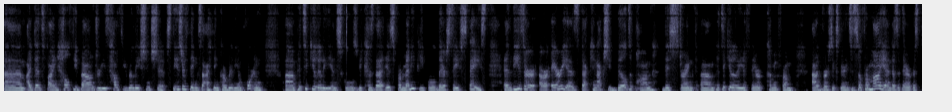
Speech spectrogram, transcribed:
um, identifying healthy boundaries, healthy relationships. These are things that I think are really important, um, particularly in schools, because that is for many people their safe space. And these are, are areas that can actually build upon this strength, um, particularly if they're coming from adverse experiences. So, from my end as a therapist,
